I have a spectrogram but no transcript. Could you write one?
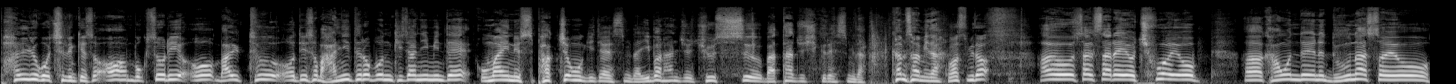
8657님께서 어 목소리 어 말투 어디서 많이 들어본 기자님인데 오마이뉴스 박정호 기자였습니다. 이번 한 주 뉴스 맡아 주시기로 했습니다. 감사합니다. 고맙습니다. 아유 쌀쌀해요. 추워요. 아, 강원도에는 눈 왔어요.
